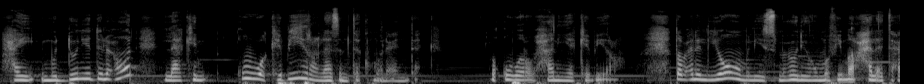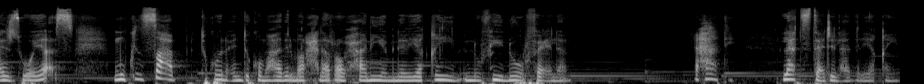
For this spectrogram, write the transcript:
حيمدون يد العون لكن قوة كبيرة لازم تكمن عندك وقوة روحانية كبيرة. طبعا اليوم اللي يسمعوني هم في مرحلة عجز ويأس ممكن صعب تكون عندكم هذه المرحلة الروحانية من اليقين أنه في نور فعلا. عادي. لا تستعجل هذا اليقين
